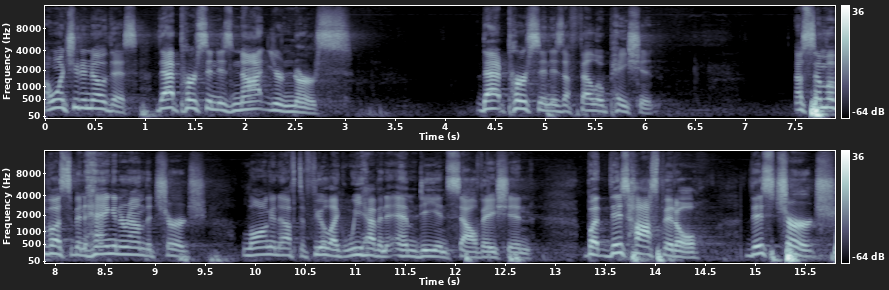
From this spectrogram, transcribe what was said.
I want you to know this that person is not your nurse that person is a fellow patient. Now, some of us have been hanging around the church long enough to feel like we have an MD in salvation, but this hospital, this church,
